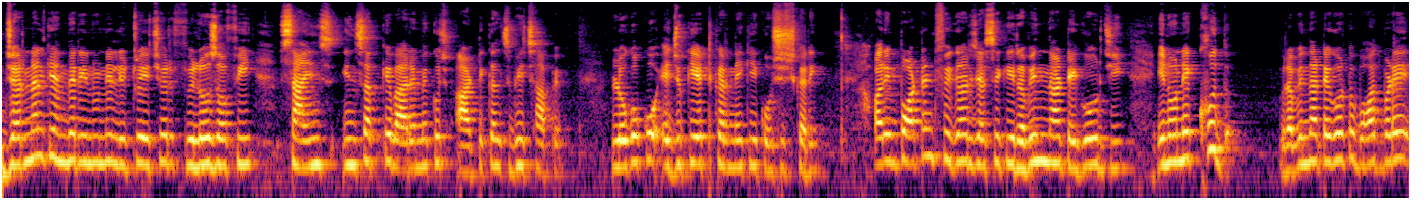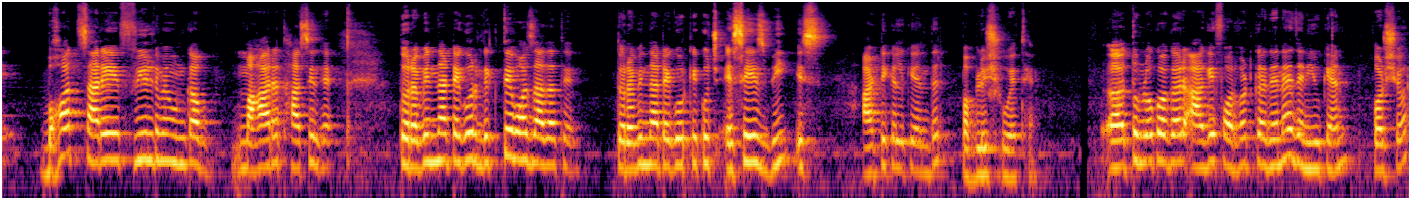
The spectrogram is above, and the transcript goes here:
जर्नल के अंदर इन्होंने लिटरेचर फिलोसॉफी साइंस इन सब के बारे में कुछ आर्टिकल्स भी छापे। लोगों को एजुकेट करने की कोशिश करी। और इंपॉर्टेंट फिगर जैसे कि रविन्द्रनाथ टैगोर जी, इन्होंने खुद रविन्द्रनाथ टैगोर तो बहुत बड़े, बहुत सारे फ़ील्ड में उनका महारत हासिल है। तो रविन्द्रनाथ टैगोर लिखते बहुत ज़्यादा थे। तो रविन्द्रनाथ टैगोर के कुछ एसेज भी इस आर्टिकल के अंदर पब्लिश हुए थे। तुम लोग को अगर आगे फॉरवर्ड कर देना है then you can for sure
